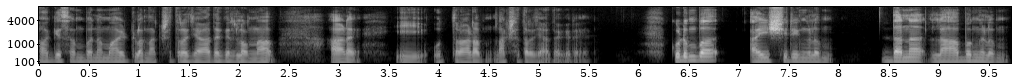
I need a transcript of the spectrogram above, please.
ഭാഗ്യസമ്പന്നമായിട്ടുള്ള നക്ഷത്ര ജാതകരിൽ ഒന്നാം ആണ് ഈ ഉത്രാടം നക്ഷത്ര ജാതകർ കുടുംബ ഐശ്വര്യങ്ങളും ധനലാഭങ്ങളും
